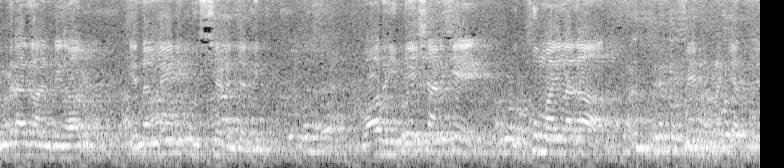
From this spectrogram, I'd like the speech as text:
ఇందిరాగాంధీ గారు ఎనలేని కృషి చేయడం జరిగింది. వారు ఈ దేశానికే ఉక్కు మహిళగా పేరు ప్రఖ్యాతి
